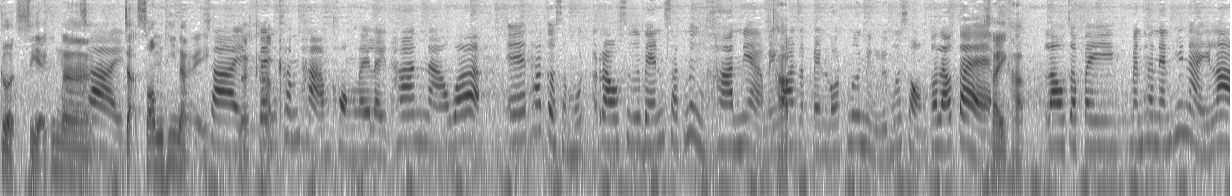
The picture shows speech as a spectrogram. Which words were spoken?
เกิดเสียขึ้นมา ใช่ จะซ่อมที่ไหนใช่ นะคเป็รับ นคำถามของหลาย ๆ ท่านนะว่า เอ๊ะ ถ้าเกิดสมมติเราซื้อเบนซ์สักหนึ่งคันเนี่ย ไม่ครับ ว่าจะเป็นรถมือหนึ่งหรือมือสองก็แล้วแต่ ใช่ครับ เราจะไปแมนเทนเนนที่ไหนล่ะ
